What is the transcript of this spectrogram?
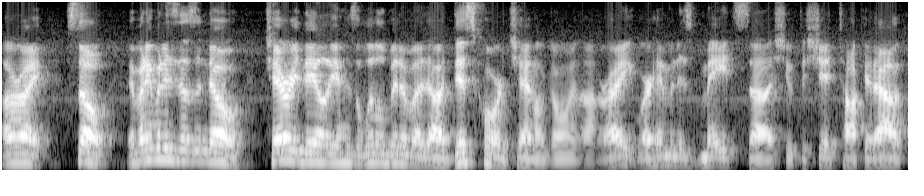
Alright, so if anybody doesn't know, Cherry Daily has a little bit of a uh, Discord channel going on, right? Where him and his mates uh, shoot the shit, talk it out.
